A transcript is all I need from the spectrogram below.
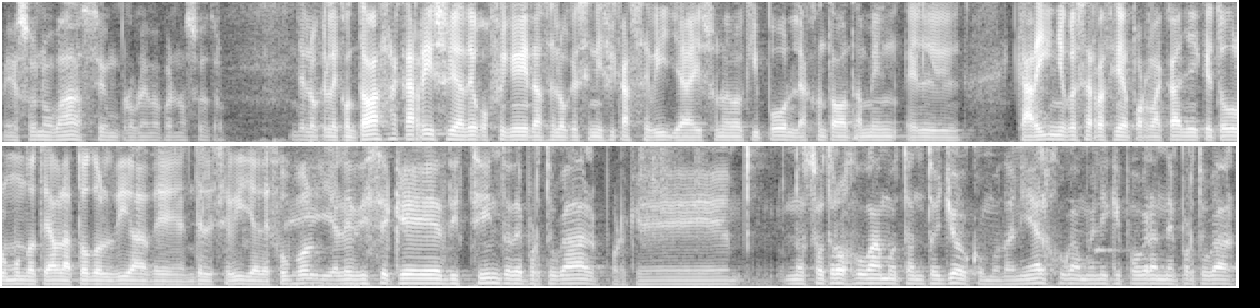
eso no va a ser un problema para nosotros. De lo que le contabas a Carrizo y a Diego Figueiras de lo que significa Sevilla y su nuevo equipo, le has contado también el cariño que se recibe por la calle y que todo el mundo te habla todo el día de, del Sevilla de fútbol. Y él le dice que es distinto de Portugal, porque nosotros jugamos, tanto yo como Daniel, jugamos en equipo grande en Portugal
